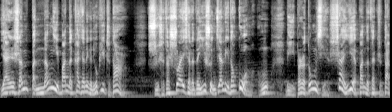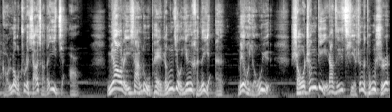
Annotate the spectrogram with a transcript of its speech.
眼神本能一般的看向那个牛皮纸袋儿，许是他摔下来的一瞬间力道过猛，里边的东西扇叶般的在纸袋口露出了小小的一角，瞄了一下陆佩仍旧阴狠的眼，没有犹豫，手撑地让自己起身的同时，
